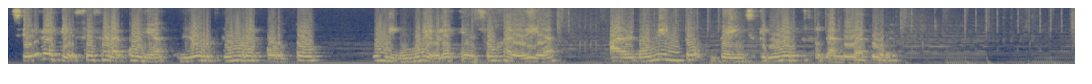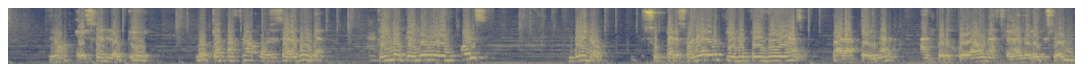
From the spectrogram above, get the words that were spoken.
Se debe a que César Acuña no, no reportó un inmueble en su hoja de vida al momento de inscribir su candidatura. ¿No? Eso es lo que, lo que ha pasado con César Acuña. ¿Qué es lo que luego después? Bueno, su personal tiene tres días para apelar ante el Jurado Nacional de Elecciones.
